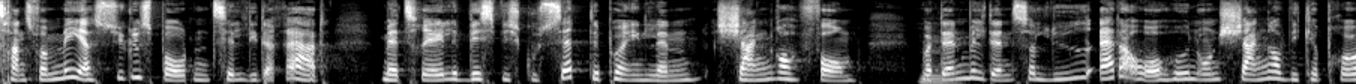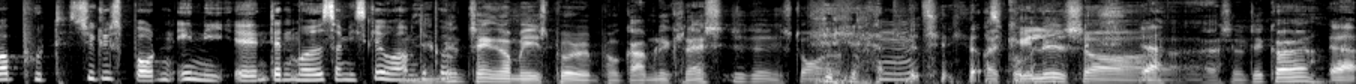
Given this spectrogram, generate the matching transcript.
transformere cykelsporten til litterært materiale, hvis vi skulle sætte det på en eller anden genreform. Hvordan mm. vil den så lyde? Er der overhovedet nogle genre, vi kan prøve at putte cykelsporten ind i, øh, den måde, som I skriver om Jamen, det på? Jeg tænker mest på, på gamle klassiske historier. ja, det mm. tænker jeg også Achilles og... Ja. Altså, det gør jeg. Ja,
